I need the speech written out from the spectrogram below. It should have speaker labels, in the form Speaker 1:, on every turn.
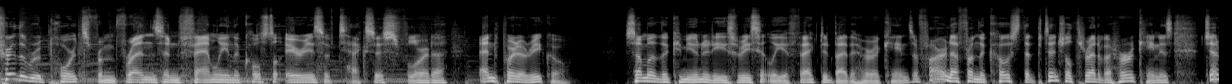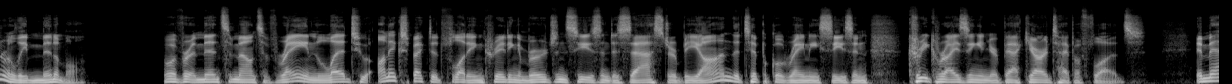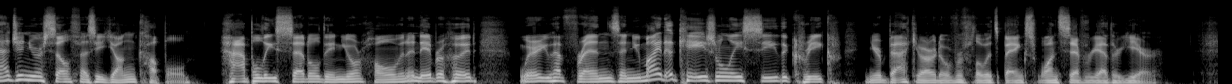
Speaker 1: We've heard the reports from friends and family in the coastal areas of Texas, Florida, and Puerto Rico. Some of the communities recently affected by the hurricanes are far enough from the coast that potential threat of a hurricane is generally minimal. However, immense amounts of rain led to unexpected flooding, creating emergencies and disaster beyond the typical rainy season, creek rising in your backyard type of floods. Imagine yourself as a young couple happily settled in your home in a neighborhood where you have friends and you might occasionally see the creek in your backyard overflow its banks once every other year.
